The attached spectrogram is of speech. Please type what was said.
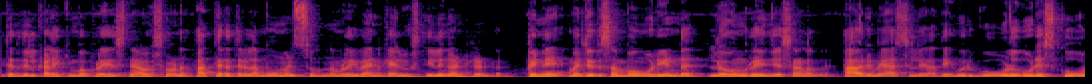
ഇത്തരത്തിൽ കളിക്കുമ്പോൾ പ്ലേയേഴ്സിന് ആവശ്യമാണ്. അത്തരത്തിലുള്ള മൂവ്മെന്റ്സും നമ്മൾ ഇവാൻ കലൂഷ്നിയിലും കണ്ടിട്ടുണ്ട്. പിന്നെ മറ്റൊരു സംഭവം കൂടിയുണ്ട്. ലോങ് റേഞ്ചേഴ്സ് ആണത്. ആ ഒരു മാച്ചിൽ അദ്ദേഹം ഒരു ഗോൾ കൂടി സ്കോർ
